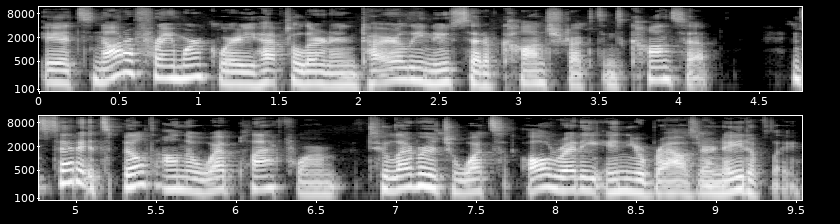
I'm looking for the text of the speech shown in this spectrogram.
it's not a framework where you have to learn an entirely new set of constructs and concepts. Instead, it's built on the web platform to leverage what's already in your browser natively.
